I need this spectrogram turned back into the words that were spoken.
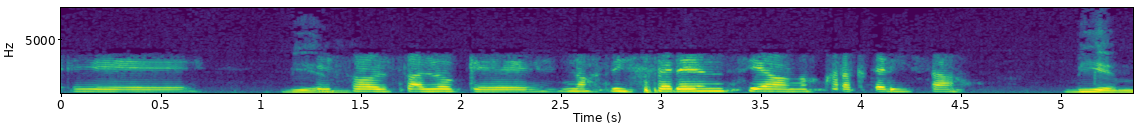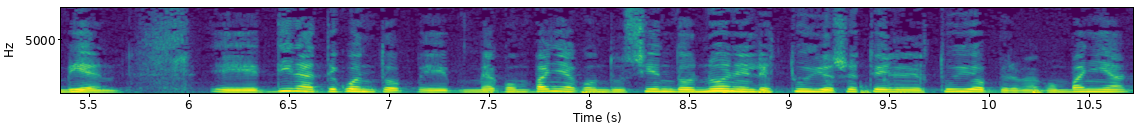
Eh, eso es algo que nos diferencia o nos caracteriza. Bien, bien. Eh, Dina, te cuento, eh, me acompaña conduciendo, no en el estudio, yo estoy en el estudio, pero me acompaña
